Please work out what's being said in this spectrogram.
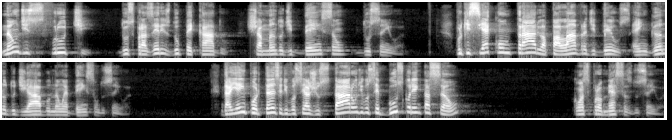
Não desfrute dos prazeres do pecado, chamando de bênção do Senhor. Porque se é contrário à palavra de Deus, é engano do diabo, não é bênção do Senhor. Daí a importância de você ajustar onde você busca orientação com as promessas do Senhor.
